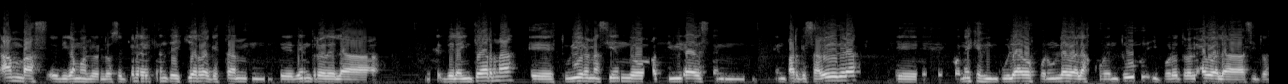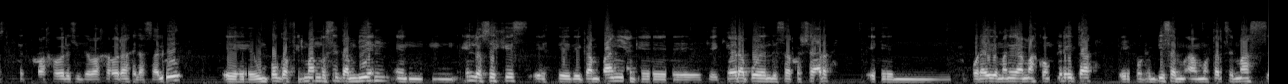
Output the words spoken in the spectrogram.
ambas, digamos, los, sectores de frente de izquierda que están dentro de la, de la interna, estuvieron haciendo actividades en, en Parque Saavedra eh, con ejes vinculados por un lado a la juventud y por otro lado a la situación de trabajadores y trabajadoras de la salud, eh, un poco afirmándose también en, los ejes este, de campaña que, ahora pueden desarrollar por ahí de manera más concreta, eh, porque empieza a mostrarse más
